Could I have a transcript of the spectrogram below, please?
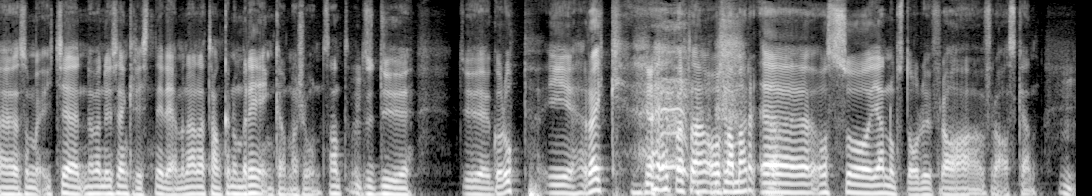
eh, Som ikke nødvendigvis er en kristen idé, men denne tanken om reinkarnasjon. sant? Du, du, du går opp i røyk og flammer, eh, og så gjenoppstår du fra, fra asken. Mm.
